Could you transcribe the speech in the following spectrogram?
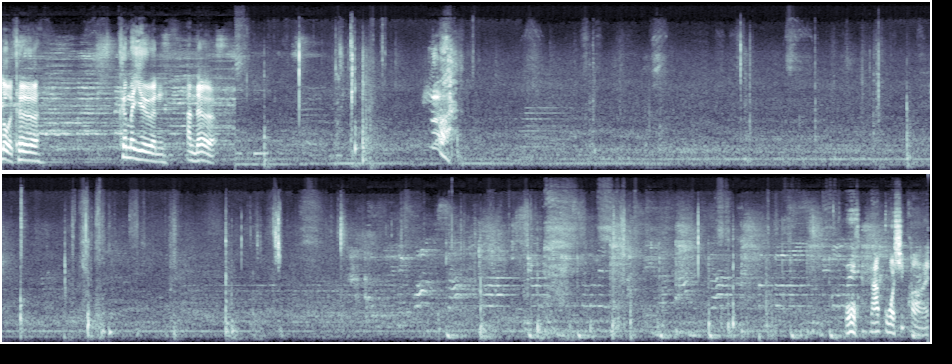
หลุดคือ ขึ้นมายืนอันเดอร์โอ้ น่ากลัวชิบหาย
